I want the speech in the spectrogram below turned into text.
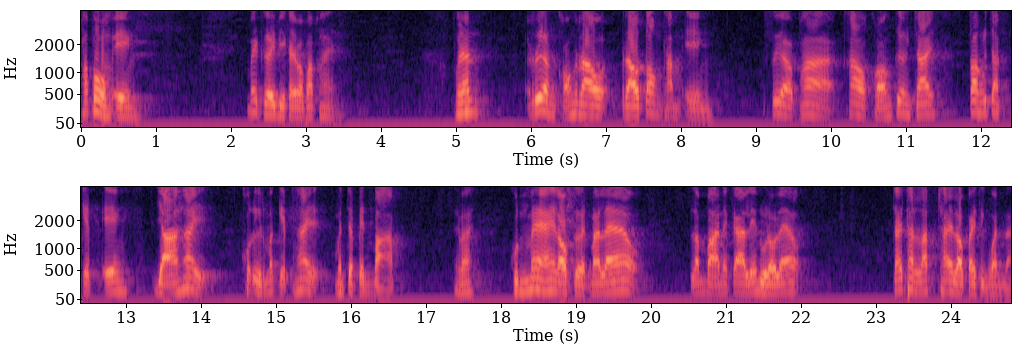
พระประหมเอง ไม่เคยมีใครมาพับให้ เพราะนั้น เรื่องของเราเราต้องทำเอง เสื้อผ้าข้าวของเครื่องใช้ ต้องรู้จักเก็บเอง อย่าให้คนอื่นมาเก็บให้มันจะเป็นบาปเห็นไหมคุณแม่ให้เราเกิดมาแล้วลำบากในการเลี้ยงดูเราแล้วใช้ท่านรับใช้เราไปถึงวันไหน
